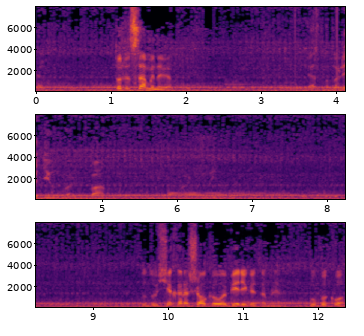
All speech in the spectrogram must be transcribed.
вот. Тот же самый, наверное. Сейчас по 0,1, 0,2. Тут вообще хорошо около берега-то, блин. Глубоко.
